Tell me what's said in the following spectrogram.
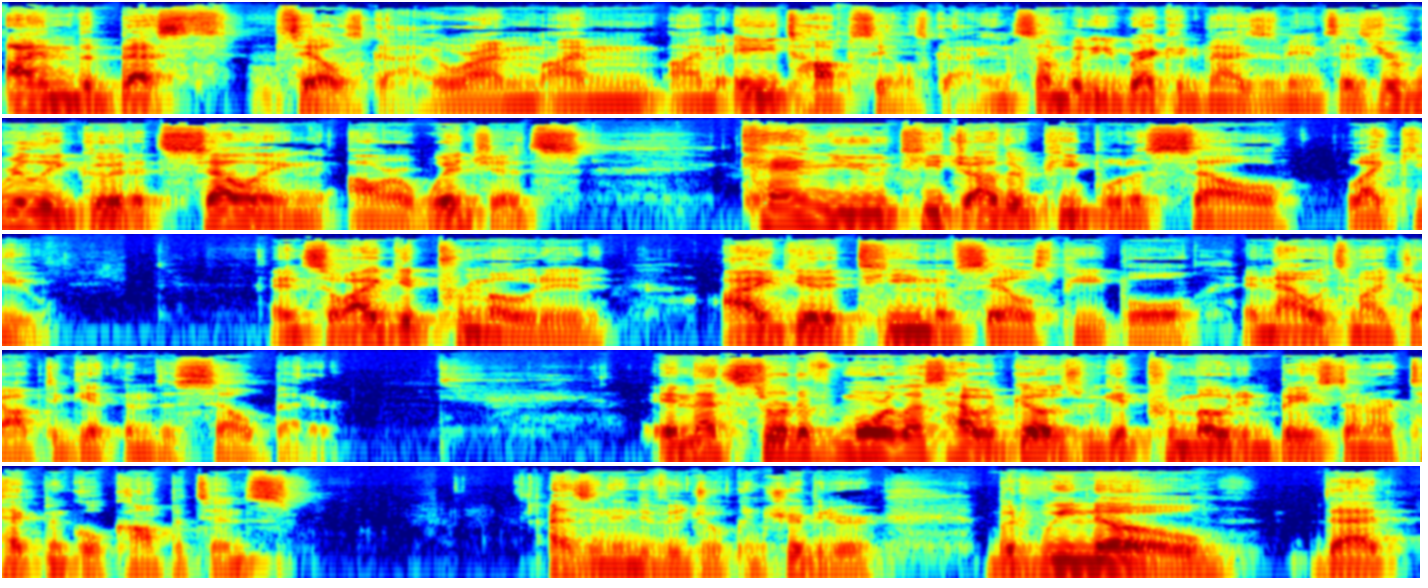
I'm the best sales guy or I'm I'm I'm a top sales guy. And somebody recognizes me and says you're really good at selling our widgets. Can you teach other people to sell like you? And so I get promoted. I get a team of salespeople and now it's my job to get them to sell better. And that's sort of more or less how it goes. We get promoted based on our technical competence as an individual contributor but we know that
